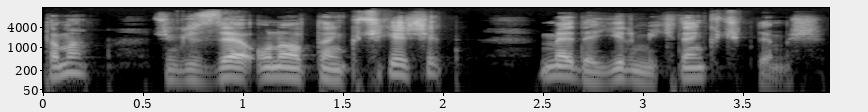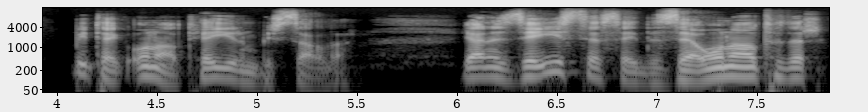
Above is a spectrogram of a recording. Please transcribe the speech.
Tamam. Çünkü Z 16'dan küçük eşit. M de 22'den küçük demiş. Bir tek 16'ya 21 sağlar. Yani Z'yi isteseydi Z 16'dır.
